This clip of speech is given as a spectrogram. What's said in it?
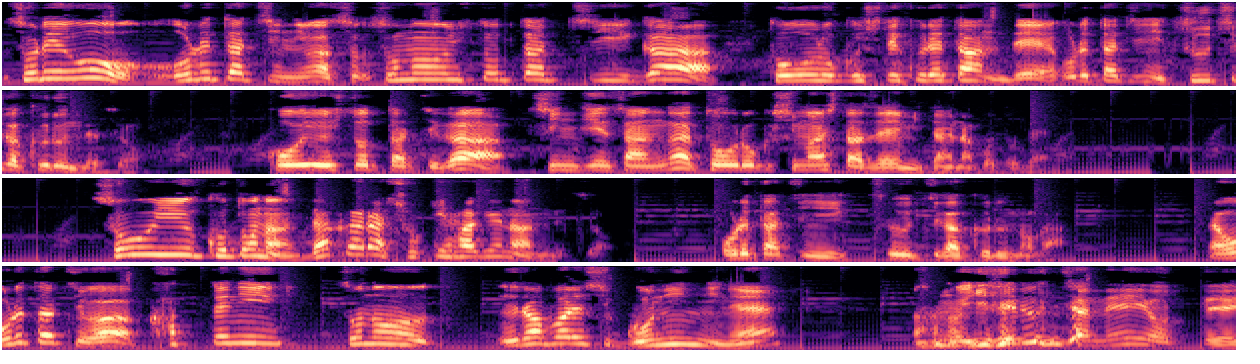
それを俺たちにはそ、その人たちが登録してくれたんで、俺たちに通知が来るんですよ。こういう人たちが、新人さんが登録しましたぜ、みたいなことで。そういうことなんだから初期ハゲなんですよ。俺たちに通知が来るのが。俺たちは勝手に、その、選ばれし5人にね、あの、言えるんじゃねえよって、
